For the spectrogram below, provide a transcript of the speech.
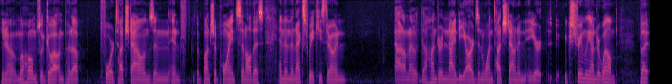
you know, Mahomes would go out and put up four touchdowns and and a bunch of points and all this, and then the next week he's throwing. I don't know, 190 yards and one touchdown, and you're extremely underwhelmed. But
